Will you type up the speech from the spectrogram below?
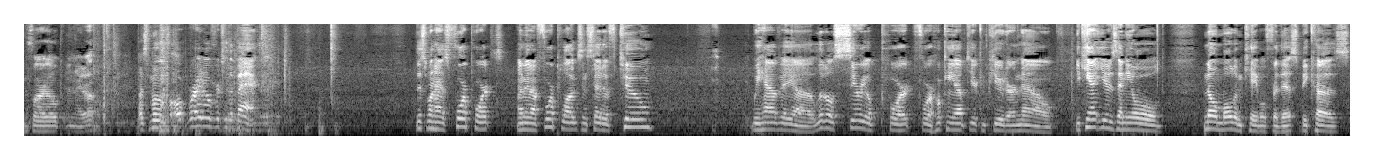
Before I open it up. Let's move right over to the back. This one has four ports. I mean, uh, four plugs instead of two. We have a uh, little serial port for hooking up to your computer. Now, you can't use any old null modem cable for this because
